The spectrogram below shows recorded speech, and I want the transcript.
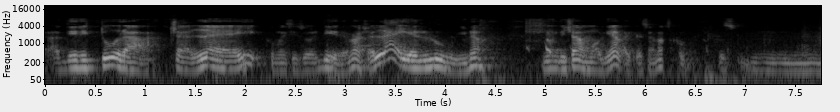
addirittura, cioè lei, come si suol dire, no? Cioè lei e lui, no? Non diciamo chi è perché sennò scop- mm,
